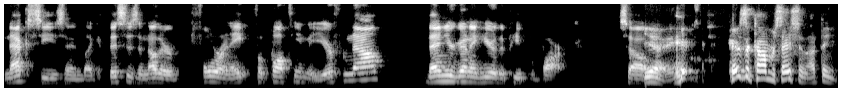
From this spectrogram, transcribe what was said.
next season, like if this is another four and eight football team a year from now, then you're going to hear the people bark. So yeah, here's a conversation I think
